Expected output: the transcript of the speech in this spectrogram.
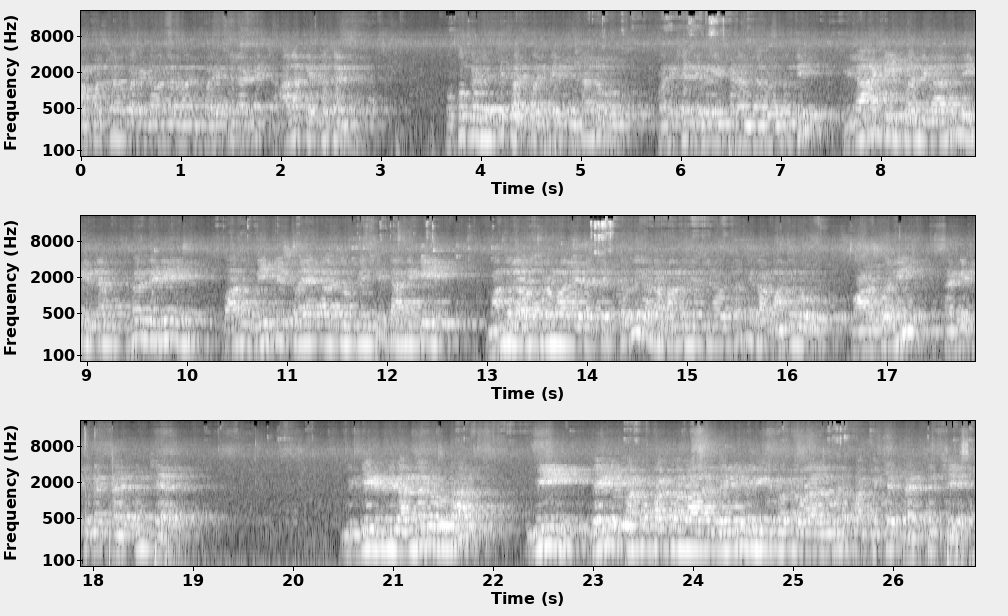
కంపల్సరీ ఒక రెండు వందల మంది పరీక్షలు అంటే చాలా పెద్ద సంఖ్య. ఒక్కొక్క వ్యక్తి పది పదిహేను నిమిషాలు పరీక్ష నిర్వహించడం జరుగుతుంది. ఇలాంటి ఇబ్బంది కాదు. మీకు ఇబ్బందిని వారు మీకే స్వయంగా చూపించి దానికి మందులు అవసరమా లేదా చెప్తారు. ఇలా మందులు ఇచ్చినా కూడా మీరు ఆ మందులు వాడుకొని తగ్గించుకునే ప్రయత్నం చేయాలి. మీరందరూ కూడా మీ వెళ్ళి పక్క పక్క వాళ్ళని వెళ్ళి మీ ఇంటి పక్క వాళ్ళని కూడా పంపించే ప్రయత్నం చేయాలి.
